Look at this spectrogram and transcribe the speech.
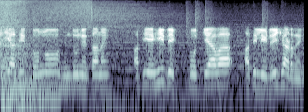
ਭਾਜੀ ਅਸੀਂ ਦੋਨੋਂ ਹਿੰਦੂ ਨੇਤਾ ਨੇ। ਅਸੀਂ ਇਹੀ ਦੇਖ ਸੋਚਿਆ ਵਾ, ਅਸੀਂ ਲੀਡਰ ਹੀ ਛੱਡ ਦੇਣੀ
